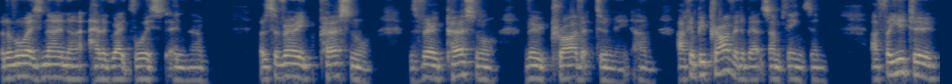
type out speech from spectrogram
but I've always known I had a great voice, and um, but it's a very personal it's very personal, very private to me. Um, I can be private about some things, and uh, for you to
